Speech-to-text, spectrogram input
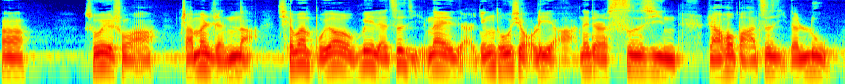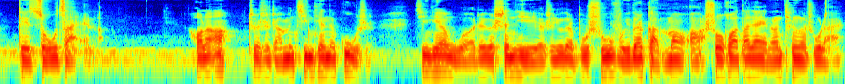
啊。所以说啊，咱们人呐，千万不要为了自己那一点蝇头小利啊，那点私心，然后把自己的路给走窄了。好了啊，这是咱们今天的故事。今天我这个身体也是有点不舒服，有点感冒啊，说话大家也能听得出来。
